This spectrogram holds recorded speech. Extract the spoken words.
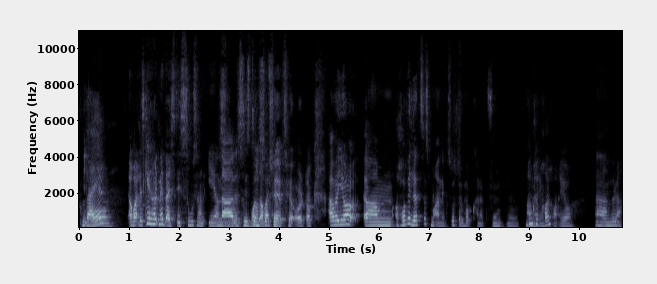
weil, Ja. aber das geht halt nicht als Dessous, sondern eher Nein, so das ist dann so für, für Alltag. Aber ja, ähm, habe ich letztes Mal eine gesucht, aber ich habe keine gefunden. Dunkelbraun? Ja, Äh, Müller.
